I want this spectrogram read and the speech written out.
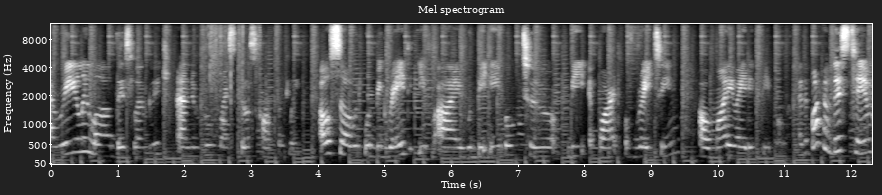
I really love this language and improve my skills constantly. Also, it would be great if I would be able to be a part of great team of motivated people. As a part of this team,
